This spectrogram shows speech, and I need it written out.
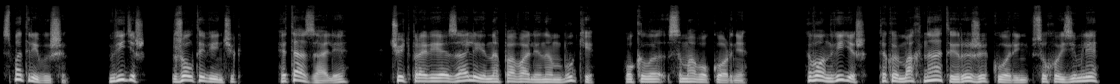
Смотри выше. Видишь, желтый венчик. Это азалия. Чуть правее азалии на поваленном буке, около самого корня. Вон, видишь, такой мохнатый рыжий корень в сухой земле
